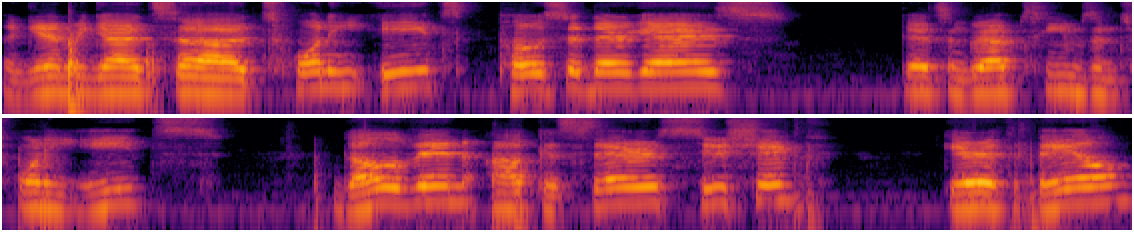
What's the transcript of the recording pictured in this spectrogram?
Again, we got uh, 28 posted there, guys. Got some grab teams in 28. Golovin, Alcacer, Souček, Gareth Bale,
